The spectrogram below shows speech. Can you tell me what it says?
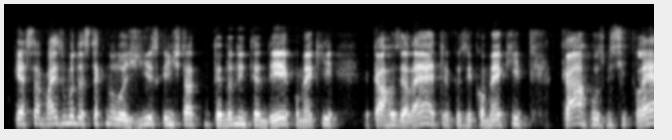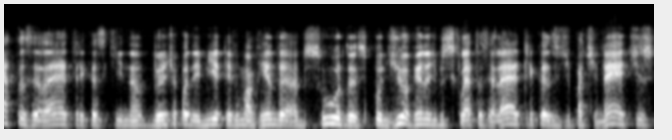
porque essa é mais uma das tecnologias que a gente está tentando entender como é que carros elétricos e como é que carros, bicicletas elétricas, que na, durante a pandemia teve uma venda absurda, explodiu a venda de bicicletas elétricas, de patinetes,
